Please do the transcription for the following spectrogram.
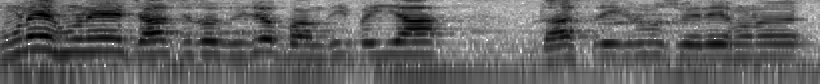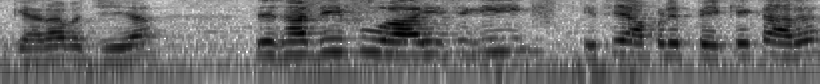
ਹੁਣੇ ਹੁਣੇ ਜਸ ਜਦੋਂ ਵੀਡੀਓ ਬਣਦੀ ਪਈ ਆ 10 ਤਰੀਕ ਨੂੰ ਸਵੇਰੇ ਹੁਣ 11 ਵਜੇ ਆ, ਤੇ ਸਾਡੀ ਭੂਆ ਆਈ ਸੀਗੀ, ਇੱਥੇ ਆਪਣੇ ਪੇਕੇ ਘਰ,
